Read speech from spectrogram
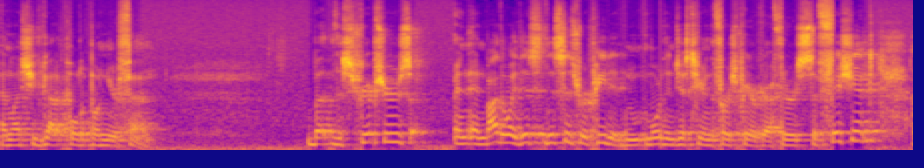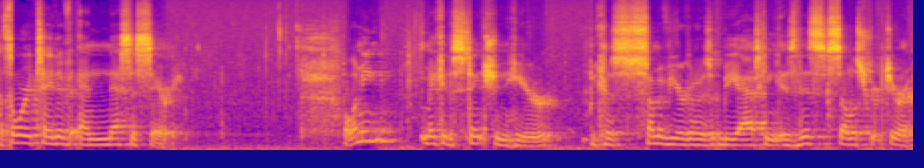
unless you've got it pulled up on your phone. But the Scriptures, and, and by the way, this, this is repeated more than just here in the first paragraph. They're sufficient, authoritative, and necessary. Well, let me make a distinction here because some of you are going to be asking, is this sola scriptura?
